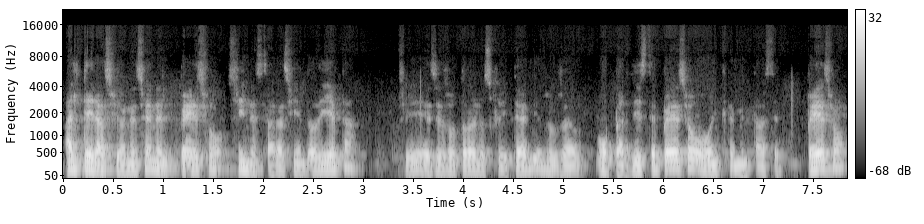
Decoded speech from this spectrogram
alteraciones en el peso sin estar haciendo dieta. ¿sí? Ese es otro de los criterios. O sea, o perdiste peso o incrementaste peso.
